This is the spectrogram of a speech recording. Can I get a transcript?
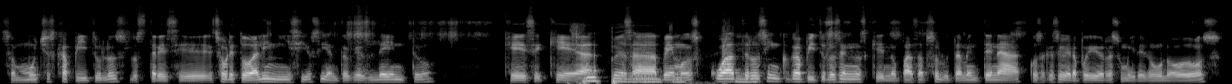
son muchos capítulos, los 13, sobre todo al inicio, siento que es lento, que se queda, o sea, vemos cuatro o cinco capítulos en los que no pasa absolutamente nada, cosa que se hubiera podido resumir en uno o dos.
